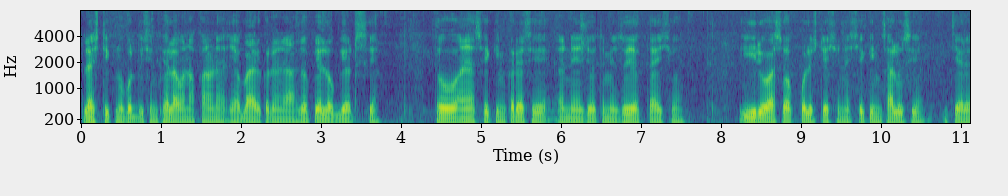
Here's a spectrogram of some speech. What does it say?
પ્લાસ્ટિકનું પ્રદૂષણ ફેલાવાના કારણે એ બહાર કરીને આ જો પહેલો ગેટ છે તો અહીંયા ચેકિંગ કરે છે અને જો તમે જોઈ શકતા છો ઈરવા શોખ પોલીસ સ્ટેશને ચેકિંગ ચાલુ છે. ત્યારે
